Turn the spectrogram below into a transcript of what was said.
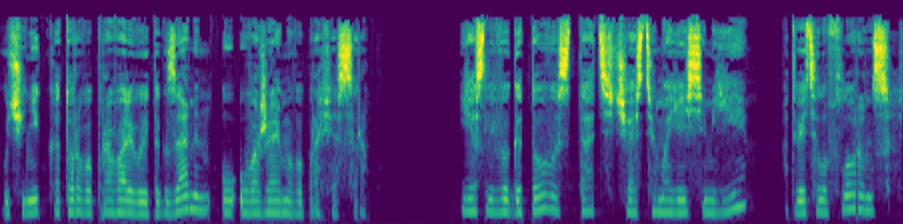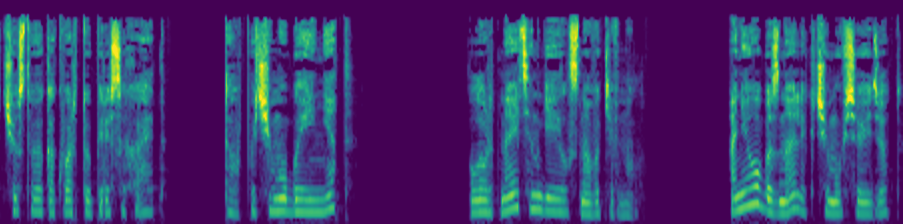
ученик которого проваливает экзамен у уважаемого профессора. «Если вы готовы стать частью моей семьи», — ответила Флоренс, чувствуя, как во рту пересыхает, — «то почему бы и нет?» Лорд Найтингейл снова кивнул. Они оба знали, к чему все идет,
